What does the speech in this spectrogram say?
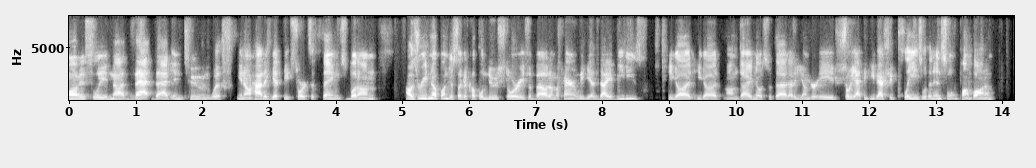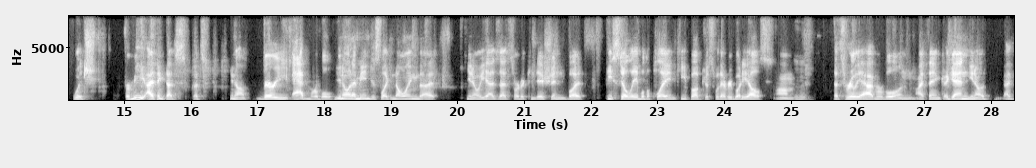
obviously not that that in tune with you know how to get these sorts of things. But um, I was reading up on just like a couple news stories about him. Apparently, he has diabetes he got he got um, diagnosed with that at a younger age. So I think he actually plays with an insulin pump on him, which for me, I think that's that's you know very admirable. You know what I mean? Just like knowing that you know he has that sort of condition, but he's still able to play and keep up just with everybody else. Um, mm-hmm. That's really admirable, and I think again, you know, I,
